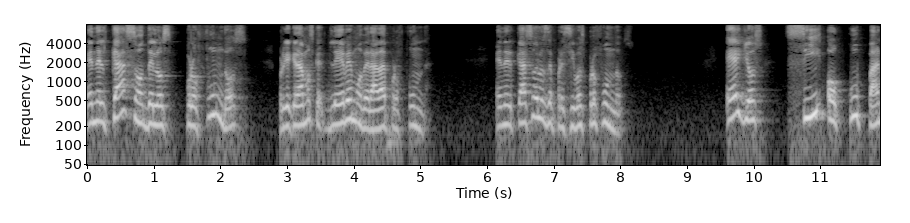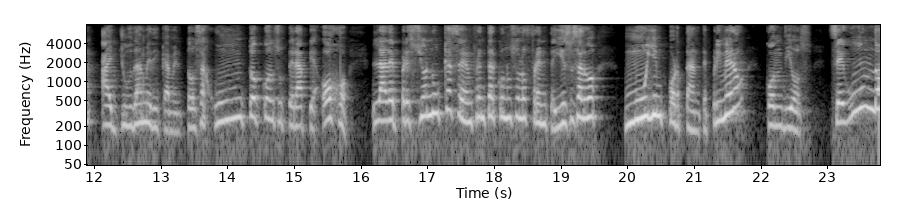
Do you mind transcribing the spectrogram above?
en el caso de los profundos, porque quedamos que leve, moderada, profunda. En el caso de los depresivos profundos, ellos sí ocupan ayuda medicamentosa junto con su terapia. Ojo, la depresión nunca se va a enfrentar con un solo frente y eso es algo muy importante. Primero, con Dios. Segundo,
